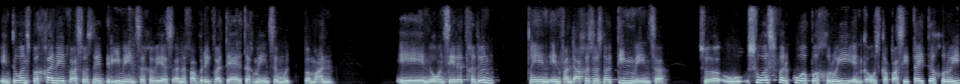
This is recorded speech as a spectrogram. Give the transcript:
En toe ons begin het, was ons net 3 mense gewees in 'n fabriek wat 30 mense moet beman. En ons het dit gedoen. En en vandag is ons nou 10 mense. So soos verkope groei en ons kapasiteite groei,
